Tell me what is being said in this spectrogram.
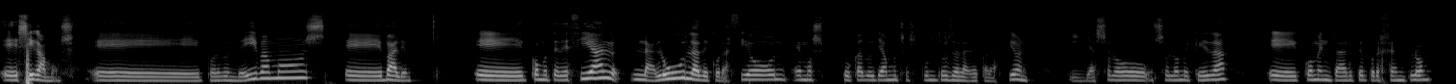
eh, sigamos. Eh, ¿Por dónde íbamos? vale. Como te decía, la luz, la decoración, hemos tocado ya muchos puntos de la decoración y ya solo, solo me queda comentarte, por ejemplo,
